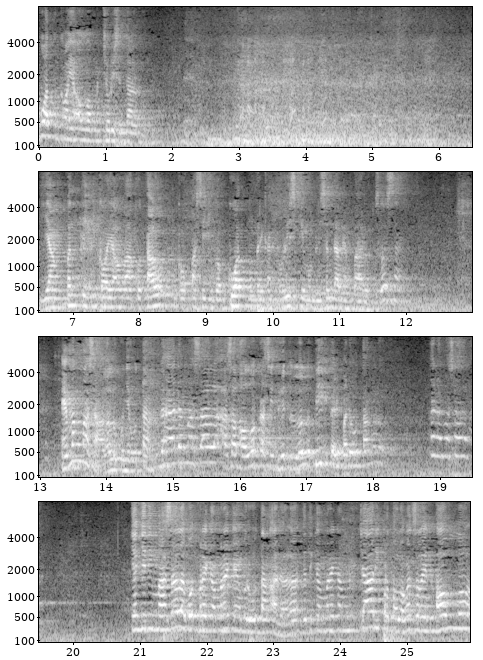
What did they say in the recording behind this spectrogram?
kuat engkau ya Allah mencuri sendalku. Yang penting engkau ya Allah aku tahu engkau pasti juga kuat memberikan rizki membeli sendal yang baru. Selesai. Emang masalah lu punya utang? Gak ada masalah asal Allah kasih duit lu lebih daripada utang lu. Yang jadi masalah buat mereka-mereka yang berhutang adalah ketika mereka mencari pertolongan selain Allah.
